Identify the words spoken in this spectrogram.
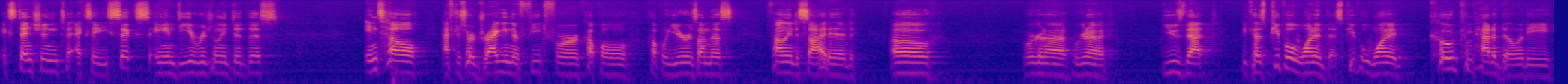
extension to x86. AMD originally did this. Intel, after sort of dragging their feet for a couple, couple years on this, finally decided, oh, we're gonna, we're gonna use that because people wanted this. People wanted code compatibility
